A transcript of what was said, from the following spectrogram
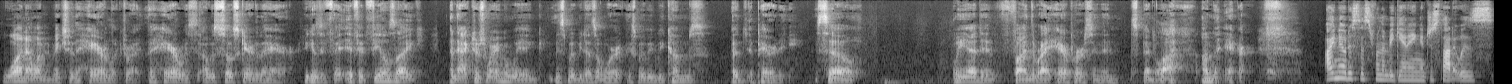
One, I wanted to make sure the hair looked right. The hair was I was so scared of the hair because if the, if it feels like an actor's wearing a wig, this movie doesn't work. This movie becomes a, a parody. So we had to find the right hair person and spend a lot on the hair. I noticed this from the beginning and just thought it was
